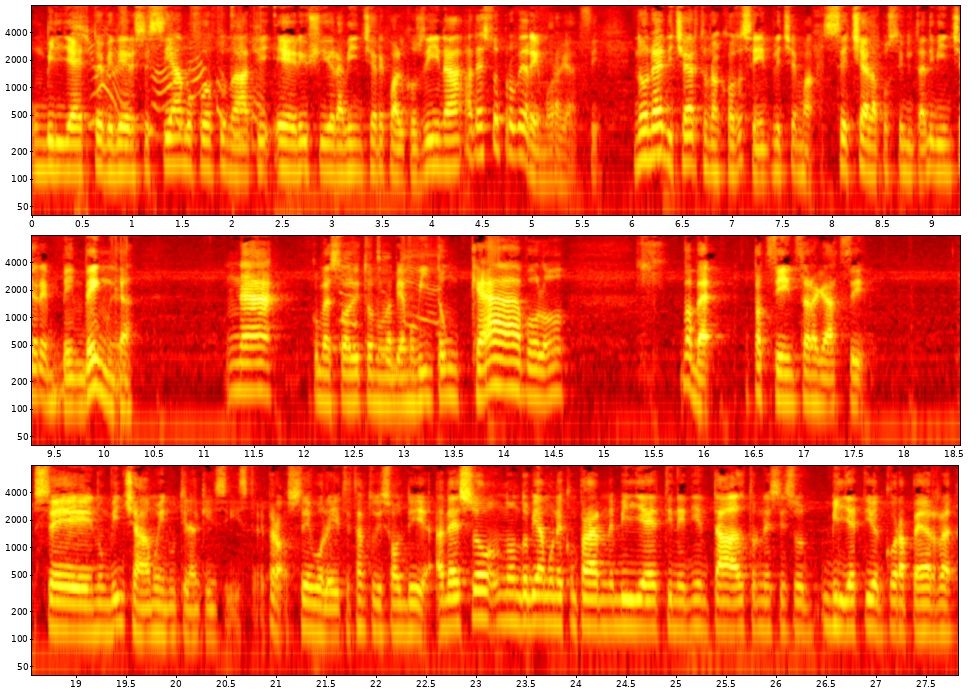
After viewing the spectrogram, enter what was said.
un biglietto e vedere se siamo fortunati e riuscire a vincere qualcosina. Adesso proveremo, ragazzi. Non è di certo una cosa semplice, ma se c'è la possibilità di vincere, ben venga. Nah, come al solito non abbiamo vinto un cavolo. Vabbè, pazienza, ragazzi se non vinciamo è inutile anche insistere. Però se volete tanto di soldi adesso non dobbiamo né comprare né biglietti né nient'altro, nel senso biglietti ancora per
